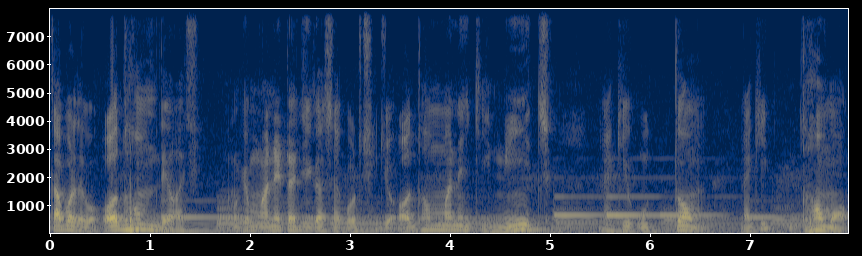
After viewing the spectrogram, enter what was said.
তারপর দেখো, অধম দেওয়া আছে। আমাকে মানেটা জিজ্ঞাসা করছে যে অধম মানে কি? নিচ নাকি উত্তম নাকি ধমক?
